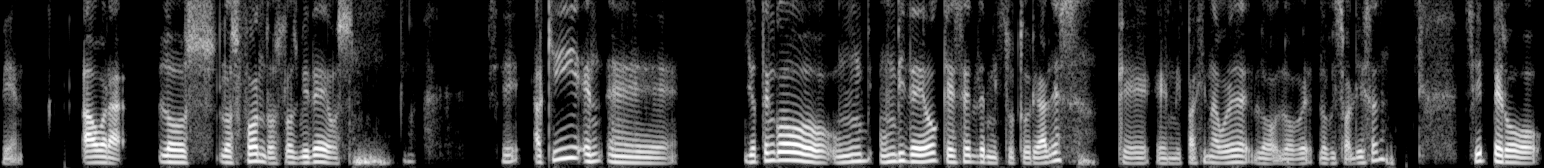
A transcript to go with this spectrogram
Bien, ahora los, los fondos, los videos. ¿sí? Aquí eh, yo tengo un, un, video que es el de mis tutoriales, que en mi página web lo, lo, visualizan. Sí, pero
